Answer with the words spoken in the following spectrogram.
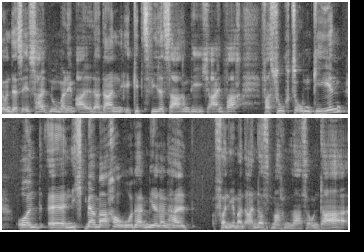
und das ist halt nun mal im Alter, dann gibt es viele Sachen, die ich einfach versuche zu umgehen und äh, nicht mehr mache oder mir dann halt von jemand anders machen lasse. Und da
